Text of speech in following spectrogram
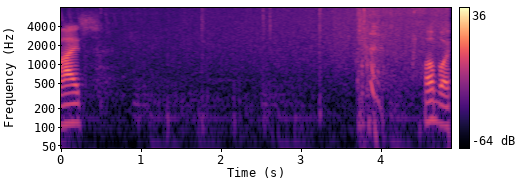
Flies. Oh boy.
